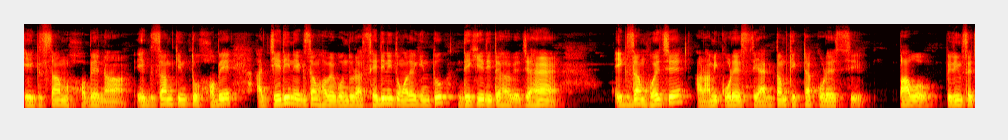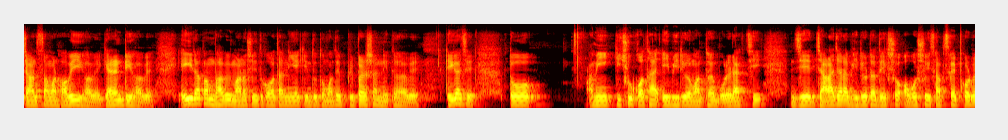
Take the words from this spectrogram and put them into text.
এক্সাম হবে না। এক্সাম কিন্তু হবে আর যেদিন এক্সাম হবে বন্ধুরা, সেদিনই তোমাদের কিন্তু দেখিয়ে দিতে হবে যে হ্যাঁ এক্সাম হয়েছে আর আমি করে এসেছি, একদম ঠিকঠাক করে এসেছি। পাবো প্রিলিমসে চান্স আমার হবেই হবে গ্যারান্টি হবে। এই রকমভাবে মানসিকতা নিয়ে কিন্তু তোমাদের প্রিপারেশান নিতে হবে। ঠিক আছে? তো আমি কিছু কথা এই ভিডিওর মাধ্যমে বলে রাখছি যে, যারা যারা ভিডিওটা দেখছ অবশ্যই সাবস্ক্রাইব করবে।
